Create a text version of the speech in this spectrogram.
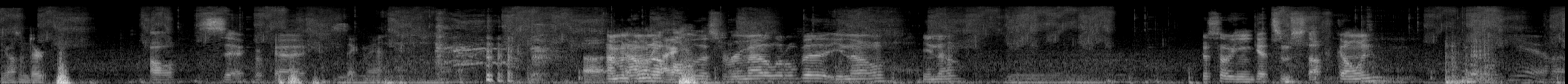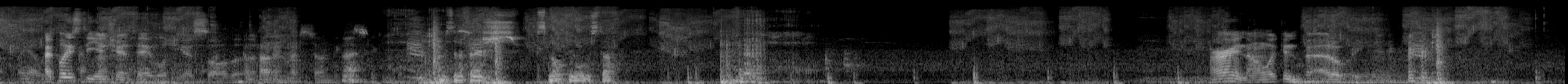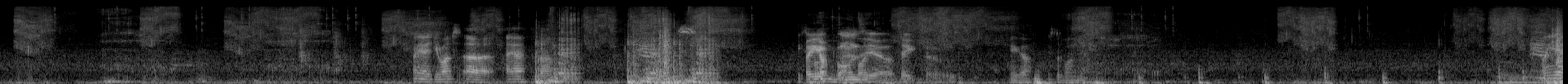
You got some dirt. Oh, sick, okay. Sick, man. Uh, I'm gonna, I'm gonna hollow this room out a little bit, you know? You know? Just so we can get some stuff going. Yeah, uh, oh yeah, I placed the enchant table if you guys saw the... Compounding redstone because we can- I'm just gonna finish smelting all the stuff. Alright, now looking bad over here. Oh yeah, do you want? Uh, I have um. oh, you got bones? Yeah, I'll take those. Here you go. Here's the bone now.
